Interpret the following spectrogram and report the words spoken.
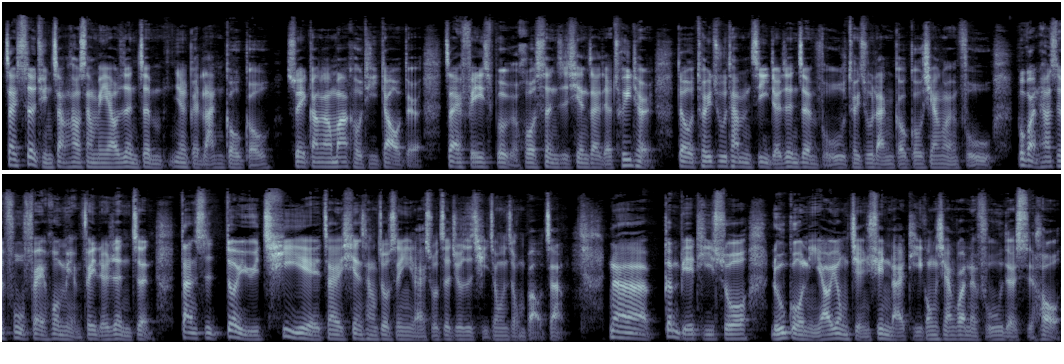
在社群账号上面要认证那个蓝勾勾。所以刚刚 Marco 提到的，在 Facebook 或甚至现在的 Twitter 都有推出他们自己的认证服务，推出蓝勾勾相关服务。不管它是付费或免费的认证，但是对于企业在线上做生意来说，这就是其中一种保障。那更别提说，如果你要用简讯来提供相关的服务的时候，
